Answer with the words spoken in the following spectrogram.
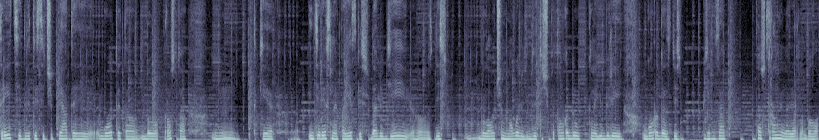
третий, 2005 год, это было просто такие интересные поездки сюда людей. Э, здесь было очень много людей. В 2005 году на юбилей города здесь, я не знаю, полстраны, наверное, было.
